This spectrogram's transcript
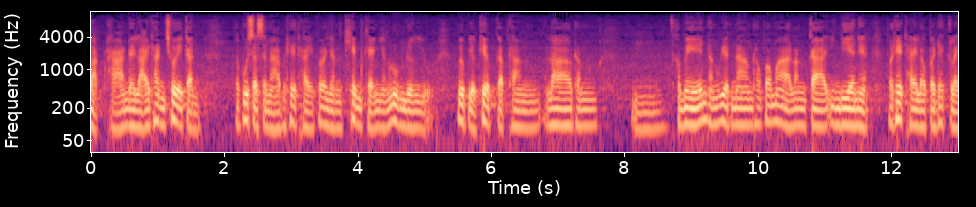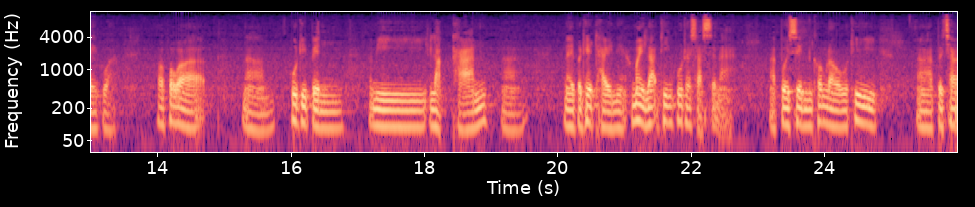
หลักฐานหลายๆท่านช่วยกันแต่พุทธศาสนาประเทศไทยก็ยังเข้มแข็งยังรุ่งเรืองอยู่ เมื่อเปรียบเทียบกับทางลาวทางเขมรทางเวียดนามทางพม่าลังกาอินเดียเนี่ยประเทศไทยเราไปได้ไกลกว่า เพราะเพราะว่าผู้ที่เป็นมีหลักฐานในประเทศไทยเนี่ยไม่ละทิ้งพุทธศาสนาเปอร์เซ็นต์ของเราที่ ประชา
